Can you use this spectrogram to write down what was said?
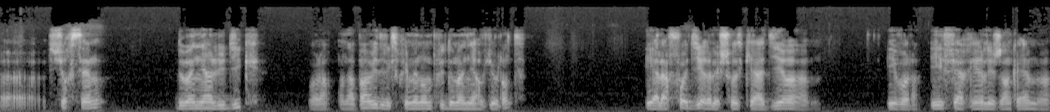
euh, sur scène, de manière ludique. Voilà, on n'a pas envie de l'exprimer non plus de manière violente. Et à la fois dire les choses qu'il y a à dire. Euh, et voilà. Et faire rire les gens quand même.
